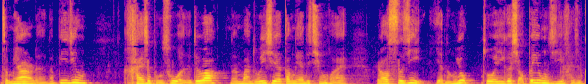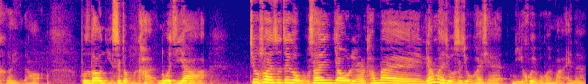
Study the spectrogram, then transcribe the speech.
怎么样的？那毕竟还是不错的，对吧？那满足一些当年的情怀，然后四 G 也能用，作为一个小备用机还是可以的哈。不知道你是怎么看？诺基亚就算是这个五三幺零，它卖两百九十九块钱，你会不会买呢？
